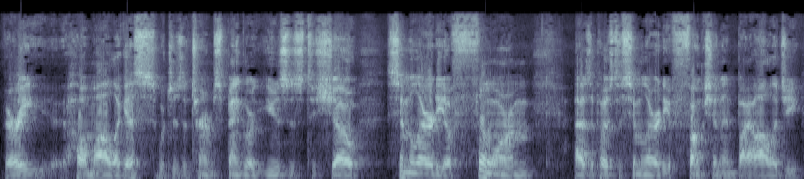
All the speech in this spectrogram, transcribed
very homologous, which is a term Spengler uses to show similarity of form as opposed to similarity of function in biology.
